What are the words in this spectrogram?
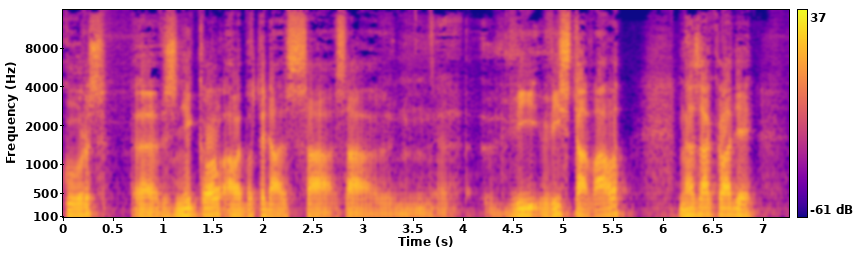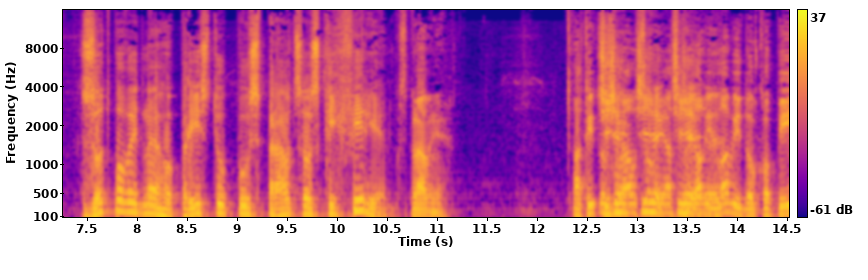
kurz E, vznikol, alebo teda sa, sa vy, vystaval na základe zodpovedného prístupu správcovských firiem. Správne. A títo čiže, správcovia čiže, čiže, sme dali hlavy dokopy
